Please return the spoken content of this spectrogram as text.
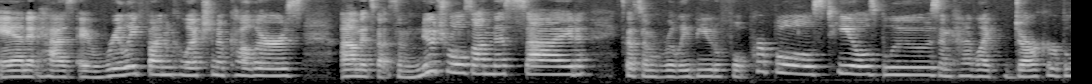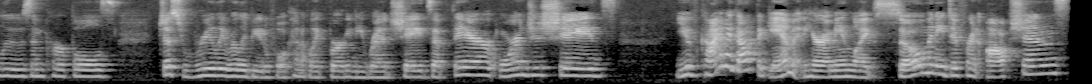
And it has a really fun collection of colors. Um, it's got some neutrals on this side. It's got some really beautiful purples, teals, blues, and kind of like darker blues and purples. Just really, really beautiful, kind of like burgundy red shades up there, oranges shades. You've kind of got the gamut here. I mean, like so many different options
